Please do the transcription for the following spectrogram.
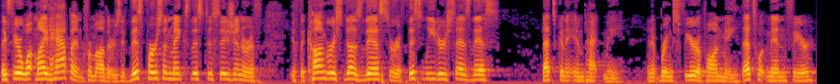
They fear what might happen from others. If this person makes this decision, or if, if the Congress does this, or if this leader says this, that's going to impact me and it brings fear upon me. That's what men fear.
